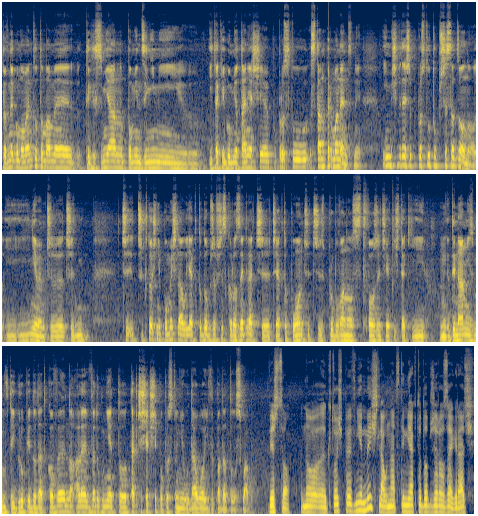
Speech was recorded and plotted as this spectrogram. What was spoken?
pewnego momentu to mamy tych zmian pomiędzy nimi i takiego miotania się po prostu stan permanentny. I mi się wydaje, że po prostu tu przesadzono i, i nie wiem, czy, czy czy, czy ktoś nie pomyślał, jak to dobrze wszystko rozegrać, czy, czy jak to połączyć, czy spróbowano stworzyć jakiś taki mm, dynamizm w tej grupie dodatkowy, no ale według mnie to tak czy siak się po prostu nie udało i wypada to słabo. Wiesz co, no e, ktoś pewnie myślał nad tym, jak to dobrze rozegrać,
